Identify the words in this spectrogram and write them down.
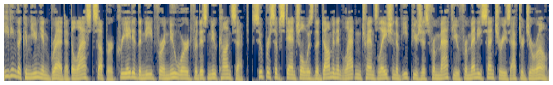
Eating the communion bread at the Last Supper created the need for a new word for this new concept. Supersubstantial was the dominant Latin translation of Epiousios from Matthew for many centuries after Jerome,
